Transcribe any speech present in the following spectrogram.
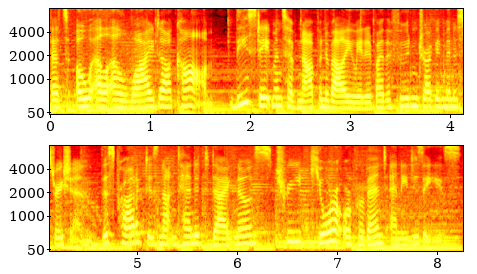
That's O L L Y.com. These statements have not been evaluated by the Food and Drug Administration. This product is not intended to diagnose, treat, cure, or prevent any disease.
